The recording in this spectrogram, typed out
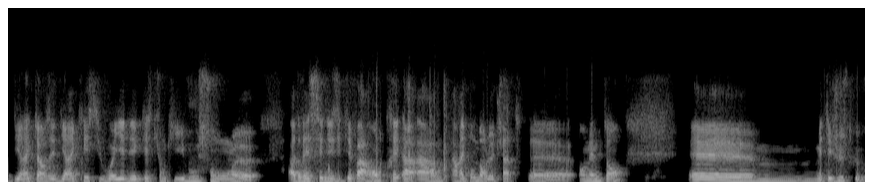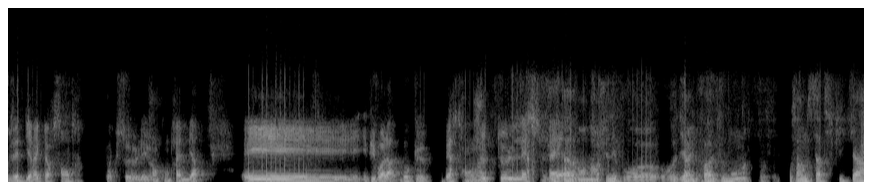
directeurs et directrices, si vous voyez des questions qui vous sont adresser, n'hésitez pas à, rentrer, à, répondre dans le chat euh, en même temps. Euh, mettez juste que vous êtes directeur centre pour que les gens comprennent bien. Et, puis voilà, donc euh, Bertrand, je te laisse faire. Juste avant d'enchaîner, pour redire une fois à tout le monde, concernant le certificat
